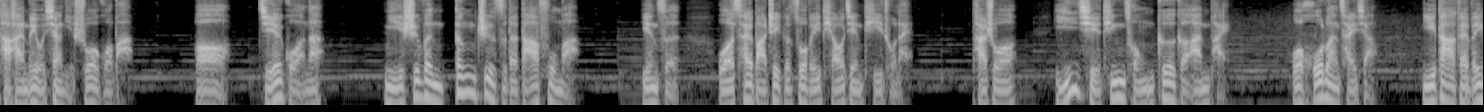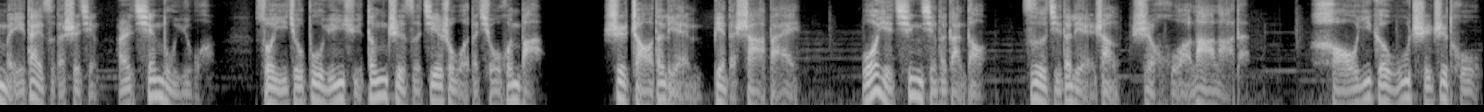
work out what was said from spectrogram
他还没有向你说过吧？哦，结果呢？”你是问登志子的答复吗？因此我才把这个作为条件提出来。他说一切听从哥哥安排。我胡乱猜想，你大概为美代子的事情而迁怒于我，所以就不允许登智子接受我的求婚吧？是找的脸变得煞白，我也清醒的感到自己的脸上是火辣辣的。好一个无耻之徒，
